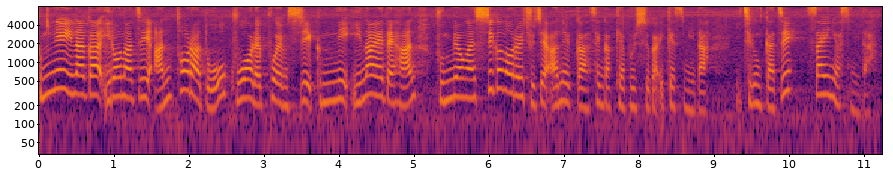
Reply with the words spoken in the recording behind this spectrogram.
금리 인하가 일어나지 않더라도 9월 FOMC 금리 인하에 대한 분명한 시그널을 주지 않을까 생각해 볼 수가 있겠습니다. 지금까지 사인이었습니다.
